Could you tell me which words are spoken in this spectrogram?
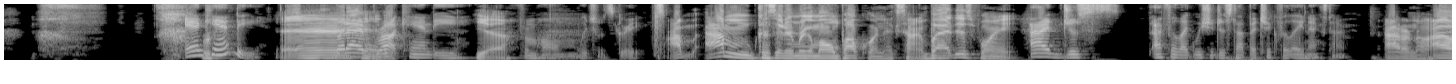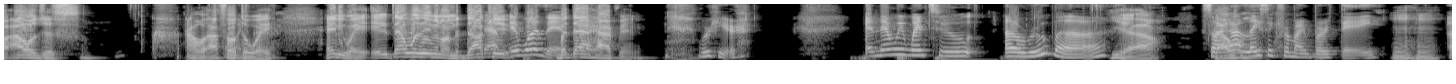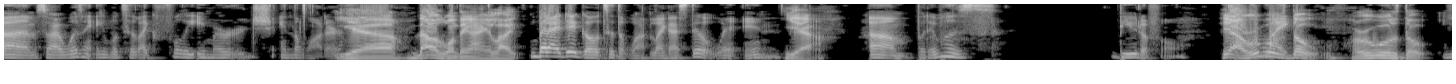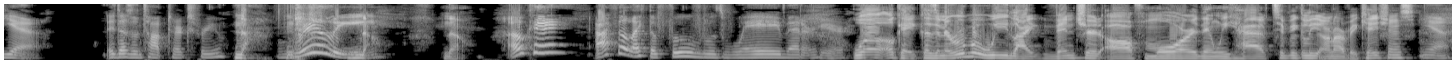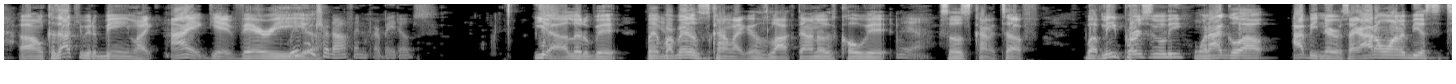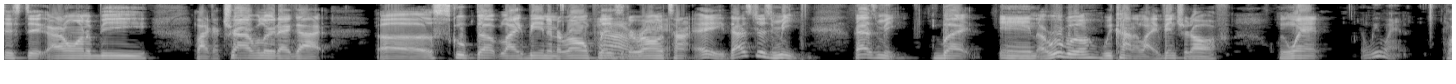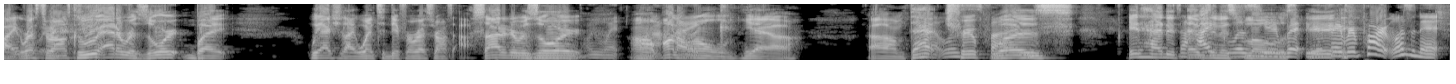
and candy. And But I candy. brought candy Yeah, from home, which was great. I'm I'm considering bringing my own popcorn next time. But at this point, I just I feel like we should just stop at Chick Fil A next time. I don't know. I I was just I, I felt much the way. Anyway, it, that wasn't even on the That, docket. it wasn't, but that happened. We're here. And then we went to Aruba. Yeah. So That I got one- LASIK for my birthday. hmm Um, so I wasn't able to like fully emerge in the water. Yeah, that was one thing I like. But I did go to the water. Like I still went in. Yeah. Um, but it was beautiful. Yeah, Aruba was dope. Aruba was dope. Yeah. It doesn't top Turks for you? Nah. Really? No. No. Okay. I feel like the food was way better here. Well, okay, because in Aruba we like ventured off more than we have typically on our vacations. Yeah. Um, because I'll keep it a being like I get very We uh, ventured off in Barbados. yeah a little bit, but Yeah. Barbados was kind of like it was locked down. It was COVID. Yeah. So it's kind of tough. But me personally, when I go out, I be nervous. Like I don't want to be a statistic. I don't want to be like a traveler that got uh scooped up like being in the wrong place at the wrong Alright. time. Hey, that's just me. That's me. But in Aruba, we kind of like ventured off. We went We went. like Everywhere. restaurants because we were at a resort, but we actually like went to different restaurants outside of the resort We went um, a on our own. Yeah. Um, that, That was trip fun. was. It had its The ebbs and its was flows. your, your It- favorite part, wasn't it?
